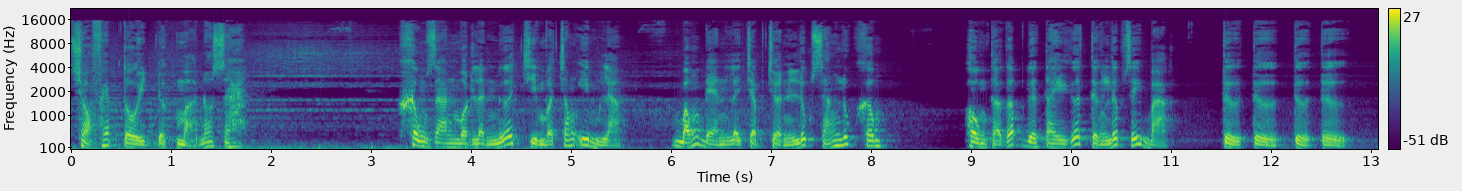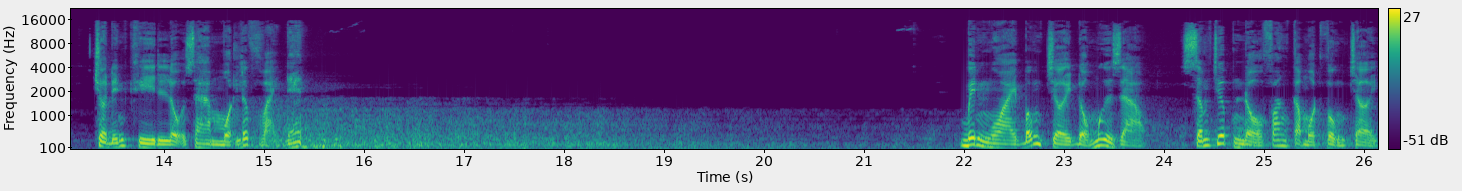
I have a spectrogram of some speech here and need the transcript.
Cho phép tôi được mở nó ra. Không gian một lần nữa chìm vào trong im lặng, Bóng đèn lại chập chờn lúc sáng lúc không. Hùng thở gấp đưa tay gỡ từng lớp giấy bạc, Từ từ từ từ. Cho đến khi lộ ra một lớp vải đen. Bên ngoài bỗng trời đổ mưa rào, Sấm chớp nổ vang cả một vùng trời.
